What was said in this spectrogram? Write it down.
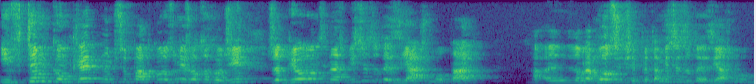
I w tym konkretnym przypadku rozumiesz o co chodzi, że biorąc na. Wiecie, co to jest jarzmo, tak? A, e, dobra, młodszych się pytam, wiecie, co to jest jarzmo?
